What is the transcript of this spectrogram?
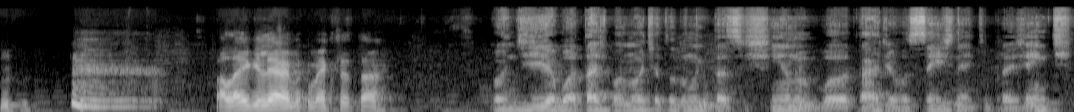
Fala aí, Guilherme, como é que você tá? Bom dia, boa tarde, boa noite a todo mundo que está assistindo. Boa tarde a vocês, né, aqui pra gente.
